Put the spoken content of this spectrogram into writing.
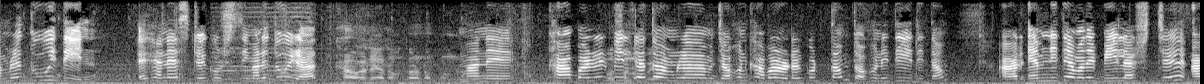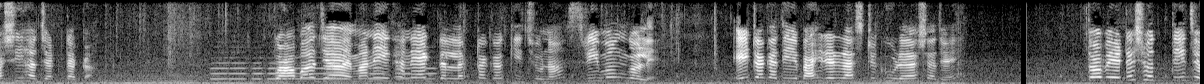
আমরা দুই দিন এখানে স্টে করছি মানে দুই রাত। মানে খাবারের বিলটা তো আমরা যখন খাবার অর্ডার করতাম তখনই দিয়ে দিতাম। আর এমনিতে আমাদের বিল আসছে আশি হাজার টাকা। বাবা যায় মানে এখানে এক দেড় লাখ টাকা কিছু না শ্রীমঙ্গলে। এই টাকা দিয়ে বাহিরের রাষ্ট্রে ঘুরে আসা যায়। তবে এটা সত্যি যে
